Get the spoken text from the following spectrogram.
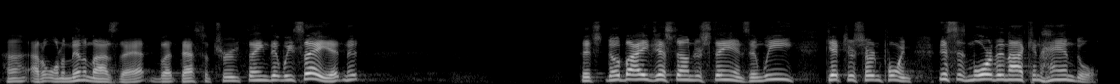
Huh? I don't want to minimize that, but that's a true thing that we say, isn't it? That nobody just understands. And we get to a certain point. This is more than I can handle.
